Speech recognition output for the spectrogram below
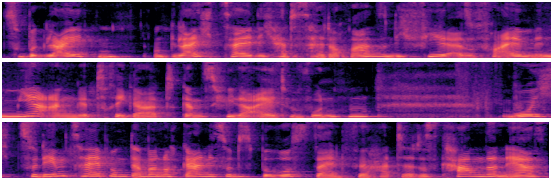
zu begleiten. Und gleichzeitig hat es halt auch wahnsinnig viel, also vor allem in mir angetriggert, ganz viele alte Wunden, wo ich zu dem Zeitpunkt aber noch gar nicht so das Bewusstsein für hatte. Das kam dann erst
